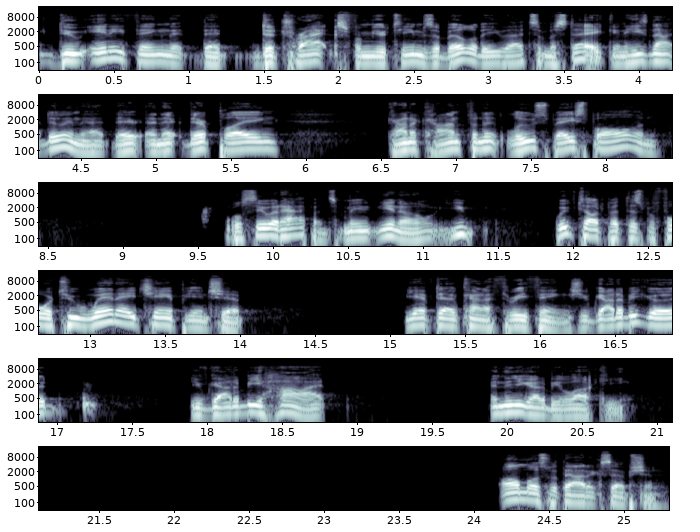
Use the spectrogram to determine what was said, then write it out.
do anything that that detracts from your team's ability, that's a mistake. And he's not doing that. They're and they're, they're playing kind of confident, loose baseball, and we'll see what happens. I mean, you know, you we've talked about this before. To win a championship, you have to have kind of three things. You've got to be good, you've got to be hot, and then you got to be lucky. Almost without exception.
